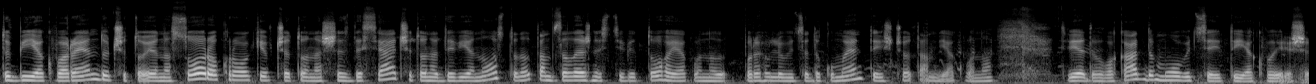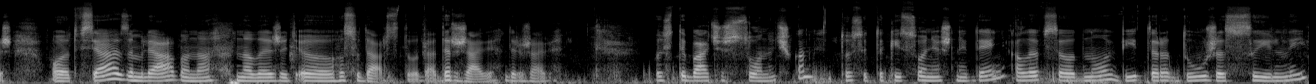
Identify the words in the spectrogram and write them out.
Тобі як в оренду, чи то є на 40 років, чи то на 60, чи то на 90, ну там в залежності від того, як воно порегулюються документи і що там, як воно твій адвокат домовиться, і ти як вирішиш. От вся земля вона належить е, государству, да, державі. державі. Ось ти бачиш сонечко, досить такий сонячний день, але все одно вітер дуже сильний.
